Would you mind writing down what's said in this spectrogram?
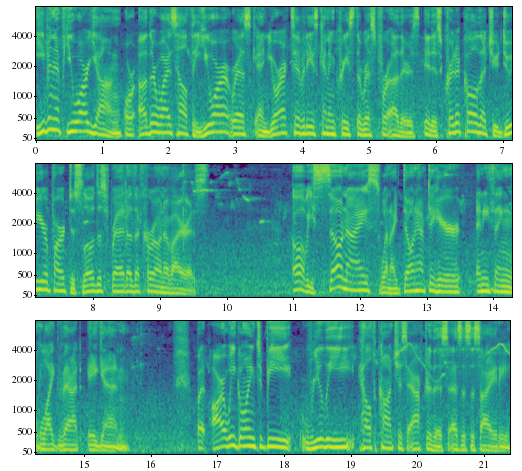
even if you are young or otherwise healthy, you are at risk, and your activities can increase the risk for others. It is critical that you do your part to slow the spread of the coronavirus. Oh, it'll be so nice when I don't have to hear anything like that again. But are we going to be really health conscious after this as a society?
